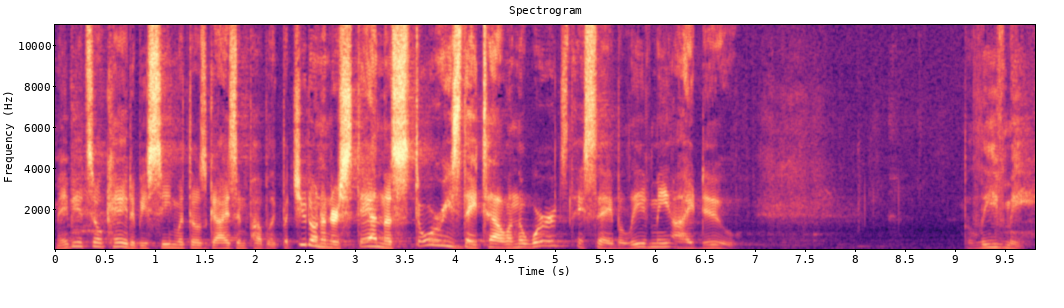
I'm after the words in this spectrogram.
Maybe it's okay to be seen with those guys in public, but you don't understand the stories they tell and the words they say. Believe me, I do. Believe me.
